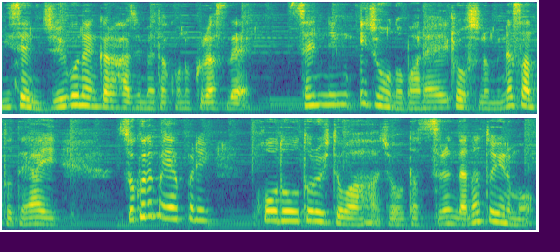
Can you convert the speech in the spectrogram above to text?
2015年から始めたこのクラスで1000人以上のバレエ教師の皆さんと出会い、そこでもやっぱり行動をとる人は上達するんだなというのも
